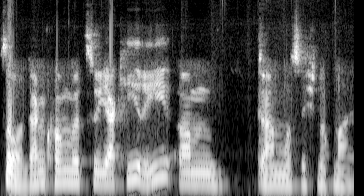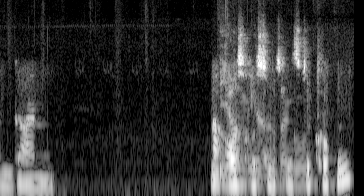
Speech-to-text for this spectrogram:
So, dann kommen wir zu Yakiri. Ähm, da muss ich nochmal in deinen nach Ja, Ausrüstungsliste ja, gucken.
